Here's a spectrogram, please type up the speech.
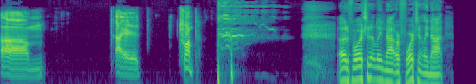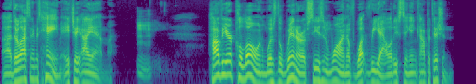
um, I Trump. Unfortunately, not, or fortunately not. Uh, their last name is Haim, H A I M. Mm. Javier Colon was the winner of season one of what reality singing competition?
